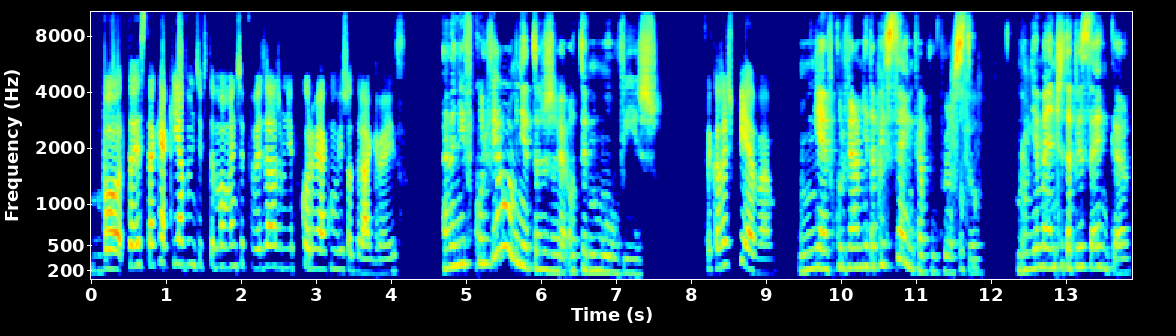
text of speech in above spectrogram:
bo to jest tak, jak ja bym ci w tym momencie powiedziała, że mnie wkurwia, jak mówisz o Drag Race. Ale nie wkurwiało mnie to, że o tym mówisz. Tylko, że śpiewam. Nie, wkurwiała mnie ta piosenka po prostu. Mnie męczy ta piosenka.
